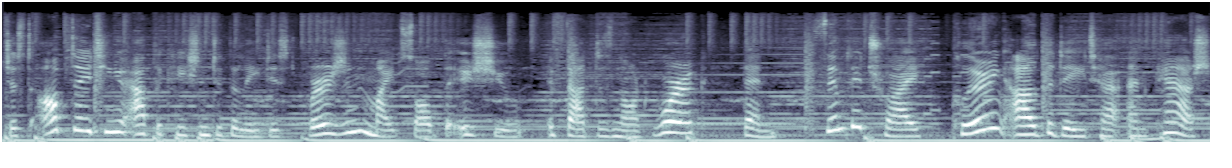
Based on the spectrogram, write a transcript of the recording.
just updating your application to the latest version might solve the issue. If that does not work, then simply try clearing out the data and cache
